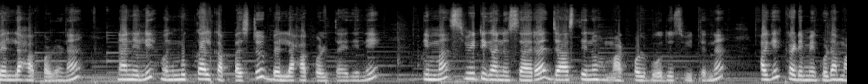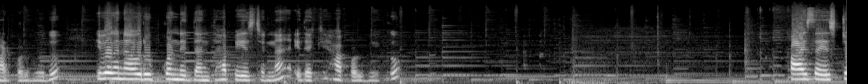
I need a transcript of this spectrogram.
ಬೆಲ್ಲ ಹಾಕೊಳ್ಳೋಣ. ನಾನಿಲ್ಲಿ ಒಂದು ಮುಕ್ಕಾಲು ಕಪ್ಪಷ್ಟು ಬೆಲ್ಲ ಹಾಕೊಳ್ತಾ ಇದ್ದೀನಿ. ನಿಮ್ಮ ಸ್ವೀಟಿಗೆ ಅನುಸಾರ ಜಾಸ್ತಿನೂ ಮಾಡ್ಕೊಳ್ಬೋದು ಸ್ವೀಟನ್ನು, ಹಾಗೆ ಕಡಿಮೆ ಕೂಡ ಮಾಡ್ಕೊಳ್ಬೋದು. ಇವಾಗ ನಾವು ರುಬ್ಕೊಂಡಿದ್ದಂತಹ ಪೇಸ್ಟನ್ನು ಇದಕ್ಕೆ ಹಾಕೊಳ್ಬೇಕು. ಪಾಯಸ ಎಷ್ಟು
